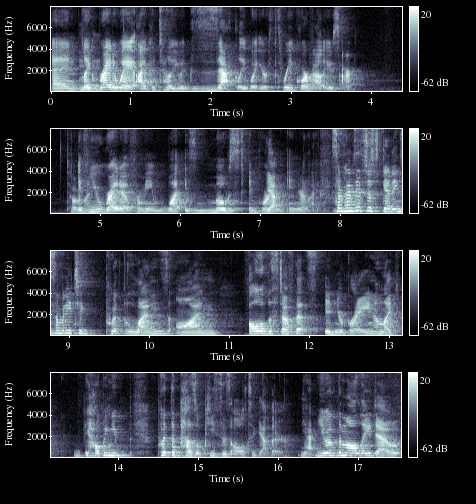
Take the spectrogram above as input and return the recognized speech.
and like mm-hmm. right away, I could tell you exactly what your three core values are. Totally. If you write out for me what is most important Yeah. in your life. sometimes it's just getting somebody to put the lens on all of the stuff that's in your brain and like helping you put the puzzle pieces all together. Yeah. You have them all laid out.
